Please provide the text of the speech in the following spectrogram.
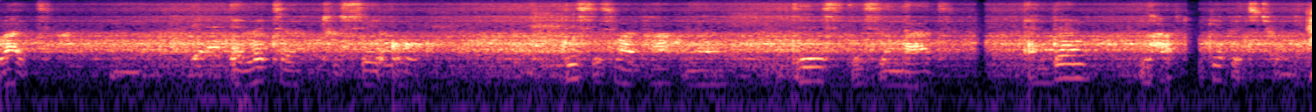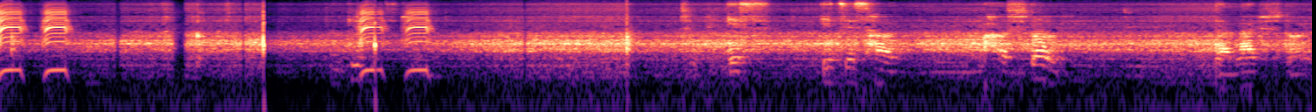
Write a letter to say, oh, this is my partner, this, this and that. And then you have to give it to me. give it to me. It's, it is her, her story, the life story.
